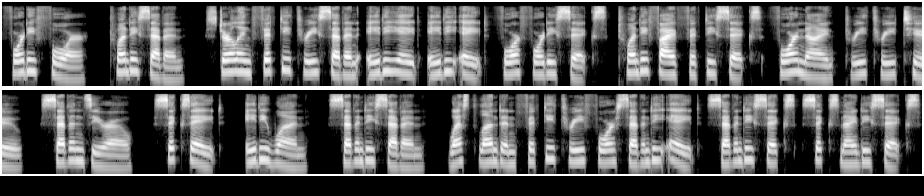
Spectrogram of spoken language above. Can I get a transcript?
44 27 Stirling 53 7 88 88 446 25 56 49 332 70 68 81 77 West London 53 478 76 696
